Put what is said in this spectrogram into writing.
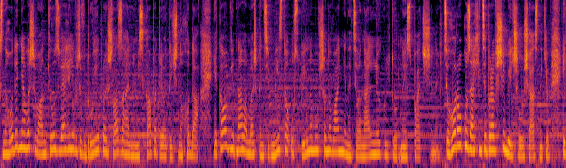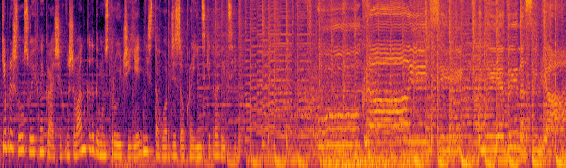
З нагоди дня вишиванки у Звягелі вже вдруге пройшла загальноміська патріотична хода, яка об'єднала мешканців міста у спільному вшануванні національної культурної спадщини. Цього року захід зібрав ще більше учасників, які прийшли у своїх найкращих вишиванках, демонструючи єдність та гордість за українські традиції. Українці, ми єдина сім'я,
